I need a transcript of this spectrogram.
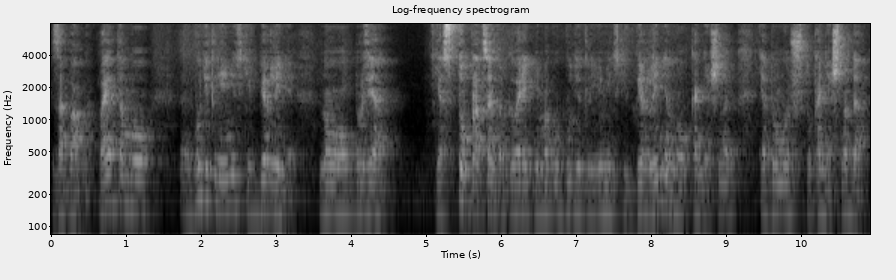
Забавно. Поэтому э, будет ли Юницкий в Берлине? Но, друзья, я сто процентов говорить не могу, будет ли Юницкий в Берлине, но, конечно, я думаю, что, конечно, да.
